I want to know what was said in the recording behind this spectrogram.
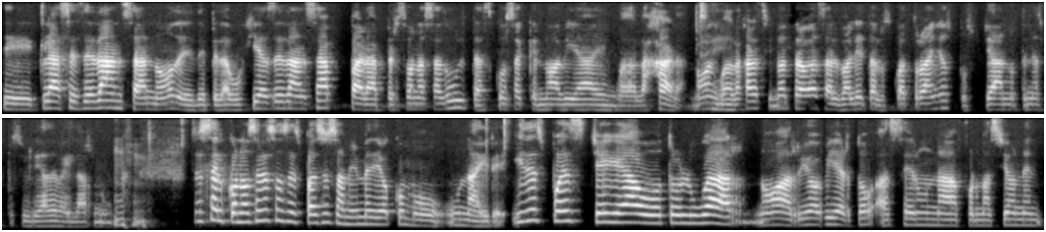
de clases de danza, ¿no? De, de, pedagogías de danza para personas adultas, cosa que no había en Guadalajara, ¿no? En Guadalajara, si no entrabas al ballet a los cuatro años, pues ya no tenías posibilidad de bailar nunca. Entonces, el conocer esos espacios a mí me dio como un aire. Y después llegué a otro lugar, ¿no? A Río Abierto, a hacer una formación en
